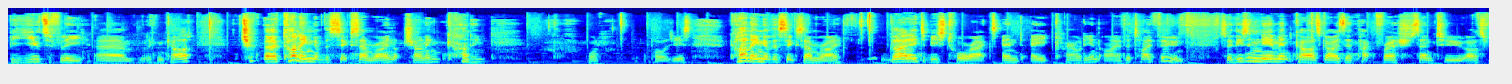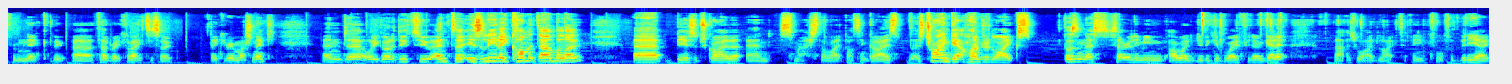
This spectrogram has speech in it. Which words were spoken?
beautifully um, looking card. Ch uh, Cunning of the Six Samurai, not Chunning, Cunning. Well, apologies. Cunning of the Six Samurai, Gladiator Beast Torax, and a Cloudian Eye of the Typhoon. So these are near mint cards, guys. They're packed fresh, sent to us from Nick, the uh, third rate collector. So thank you very much, Nick. And uh, all you got to do to enter is leave a comment down below, uh, be a subscriber, and smash the like button, guys. Let's try and get 100 likes. Doesn't necessarily mean I won't do the giveaway if you don't get it. That is what I'd like to aim for for the video.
